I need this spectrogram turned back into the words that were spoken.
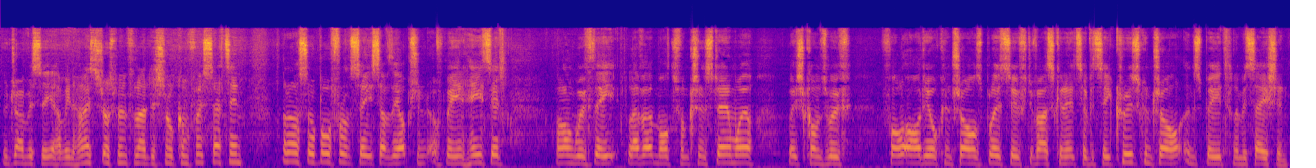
the driver's seat having high adjustment for additional comfort setting and also both front seats have the option of being heated along with the leather multifunction steering wheel which comes with full audio controls, Bluetooth device connectivity, cruise control and speed limitation.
